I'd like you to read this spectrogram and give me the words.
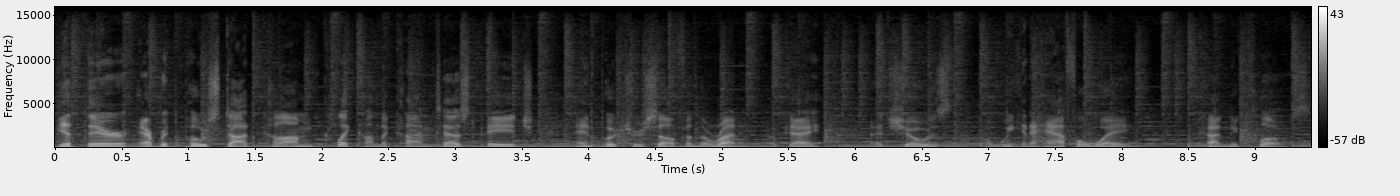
Get there, EverettPost.com, click on the contest page, and put yourself in the running, okay? That show is a week and a half away, cutting it close.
